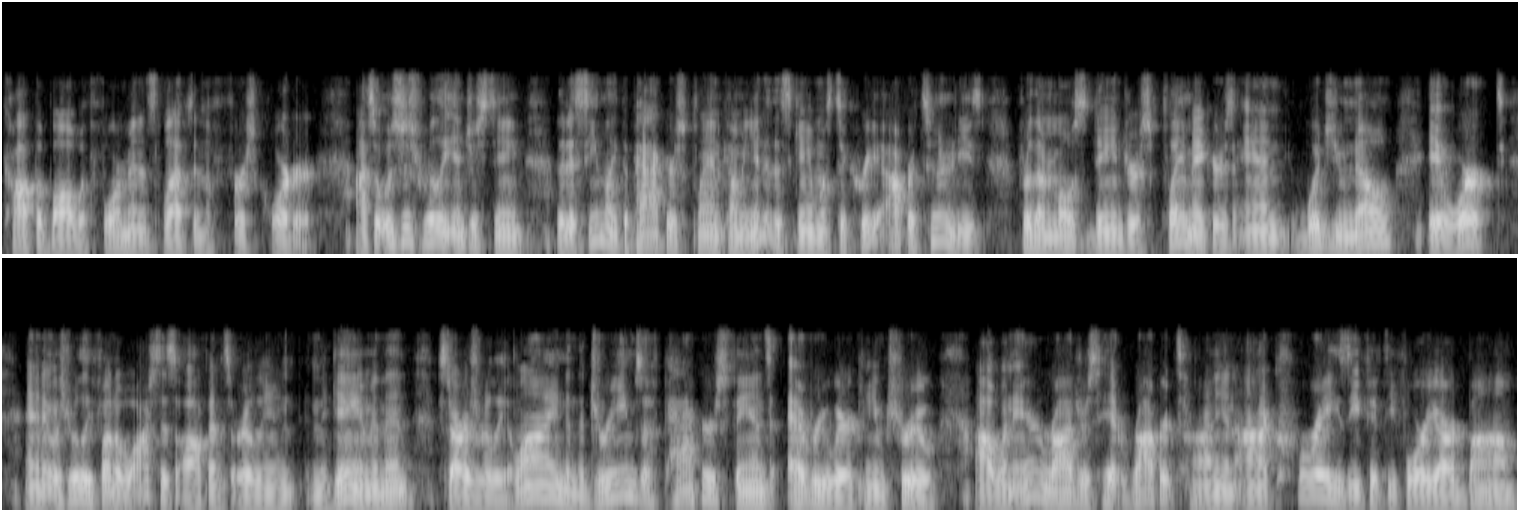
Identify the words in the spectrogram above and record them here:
caught the ball with four minutes left in the first quarter. Uh, so it was just really interesting that it seemed like the Packers' plan coming into this game was to create opportunities for their most dangerous playmakers. And would you know, it worked. And it was really fun to watch this offense early in, in the game. And then stars really aligned, and the dreams of Packers fans everywhere came true uh, when Aaron Rodgers hit Robert Tonyan on a crazy 54 yard bomb.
